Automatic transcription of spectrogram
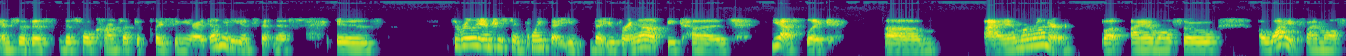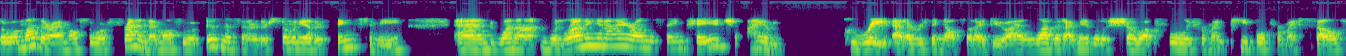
And so this this whole concept of placing your identity in fitness is it's a really interesting point that you that you bring up because yes, like um, I am a runner, but I am also a wife. I'm also a mother. I'm also a friend. I'm also a business owner. There's so many other things to me. And when I, when running and I are on the same page, I am great at everything else that I do. I love it. I'm able to show up fully for my people, for myself.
